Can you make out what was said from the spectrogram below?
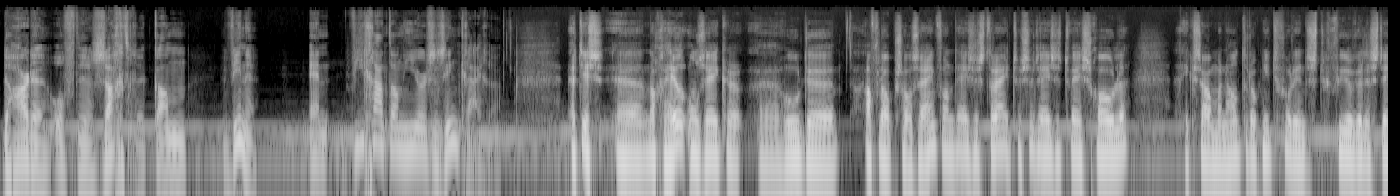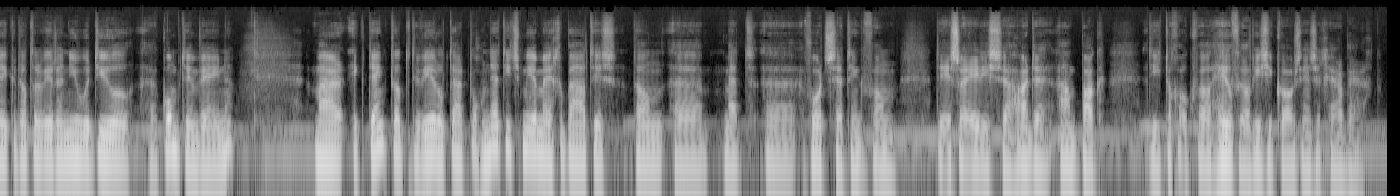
de harde of de zachtere, kan winnen. En wie gaat dan hier zijn zin krijgen? Het is uh, nog heel onzeker uh, hoe de afloop zal zijn van deze strijd tussen deze twee scholen. Ik zou mijn hand er ook niet voor in het vuur willen steken dat er weer een nieuwe deal uh, komt in Wenen. Maar ik denk dat de wereld daar toch net iets meer mee gebaat is dan met voortzetting van de Israëlische harde aanpak, die toch ook wel heel veel risico's in zich herbergt.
